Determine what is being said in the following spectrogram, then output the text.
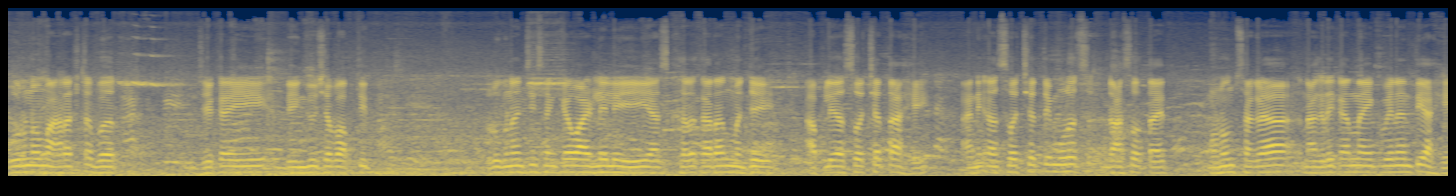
पूर्ण महाराष्ट्रभर जे काही डेंग्यूच्या बाबतीत रुग्णांची संख्या वाढलेली आहे यास खरं कारण म्हणजे आपली अस्वच्छता आहे आणि अस्वच्छतेमुळंच डास होत आहेत. म्हणून सगळ्या नागरिकांना एक विनंती आहे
